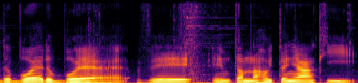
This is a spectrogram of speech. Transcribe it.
do boje, do boje, vy jim tam nahoďte nějaký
